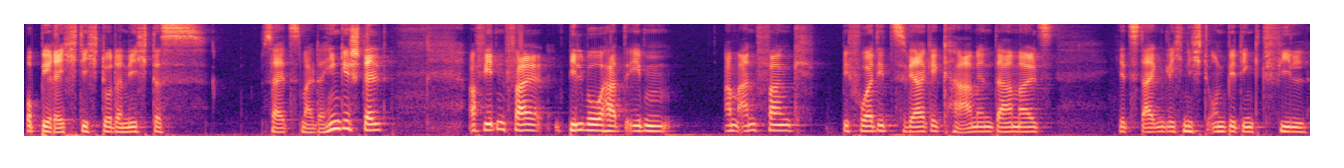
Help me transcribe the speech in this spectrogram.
Ob berechtigt oder nicht, das sei jetzt mal dahingestellt. Auf jeden Fall, Bilbo hat eben am Anfang, bevor die Zwerge kamen damals, jetzt eigentlich nicht unbedingt viel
